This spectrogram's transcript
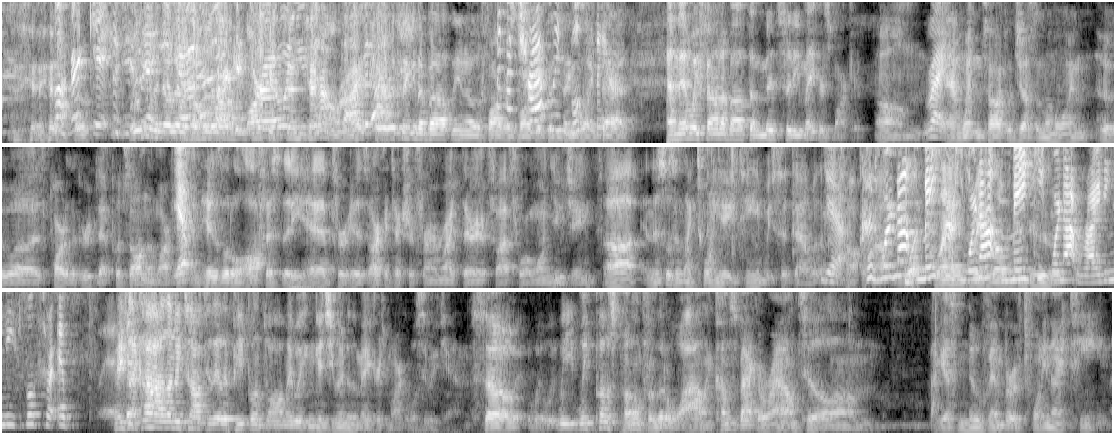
market. We didn't even know there was a whole lot of Markets Row markets and in town, right? So we're thinking about you know the farmers like markets and things like fair. that. And then we found about the Mid City Makers Market, um, Right. And went and talked with Justin Lemoyne, who uh, is part of the group that puts on the market, Yep. and his little office that he had for his architecture firm right there at five four one Eugene. Uh, and this was in like 2018. We sit down with him and Yeah, because we're not makers. We're not making. We're not writing these books. We're, And he's like, oh, let me talk to the other people involved. Maybe we can get you into the makers market. We'll see what we can. So we, we, we postponed for a little while and comes back around till, um, I guess, November of 2019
